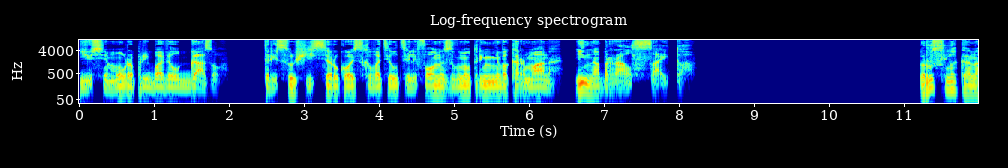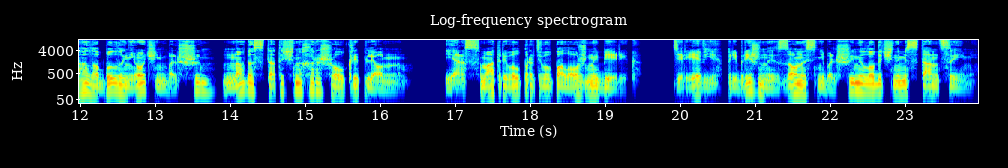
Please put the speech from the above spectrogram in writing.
Юсимура прибавил газу. Трясущейся рукой схватил телефон из внутреннего кармана и набрал Сайто. Русло канала было не очень большим, но достаточно хорошо укрепленным. Я рассматривал противоположный берег. Деревья, прибрежные зоны с небольшими лодочными станциями,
